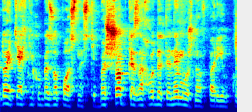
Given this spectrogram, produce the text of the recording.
Соблюдай техніку безопасності. Без шапки заходити не можна в парілку.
